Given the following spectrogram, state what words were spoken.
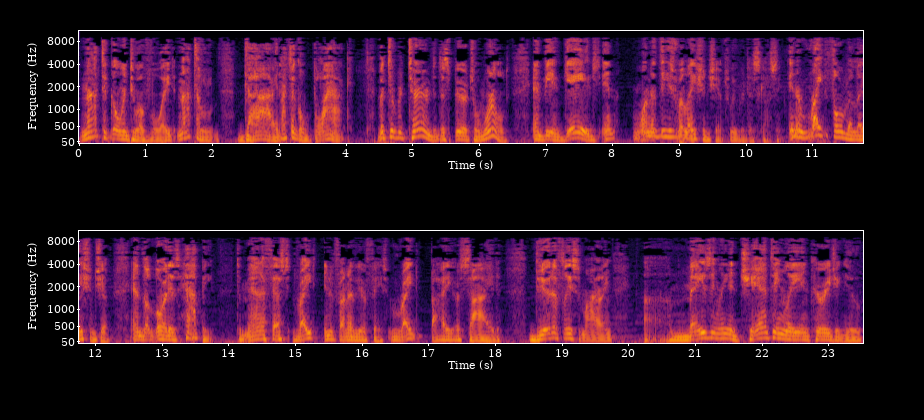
not to go into a void, not to die, not to go black, but to return to the spiritual world and be engaged in one of these relationships we were discussing, in a rightful relationship. And the Lord is happy to manifest right in front of your face, right by your side, beautifully smiling, uh, amazingly, enchantingly encouraging you,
